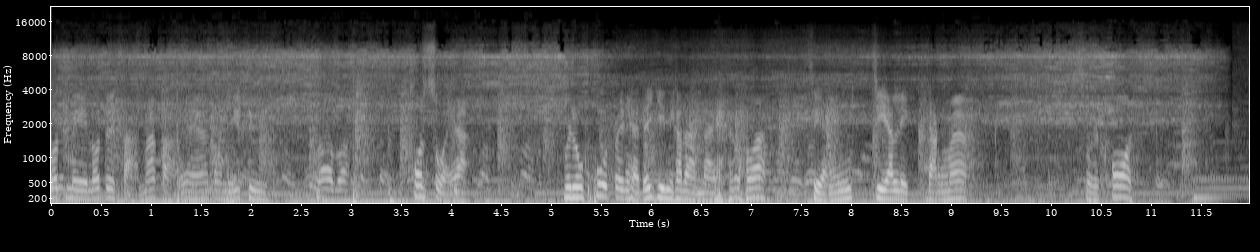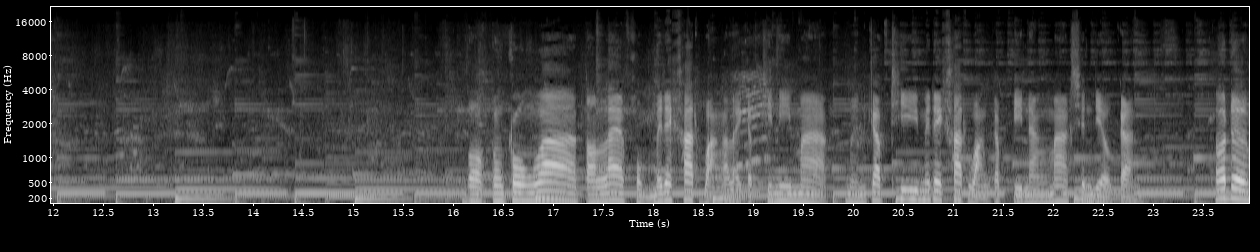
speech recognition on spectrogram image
รถเมล์รถโดยสารมากกว่าด้วยนะตรงนี้คือโคตรสวยอะ่ะไม่รู้พูดไปเนี่ยได้ยินขนาดไหนเพราะว่าเสียงเจียเหล็กดังมาก สวยโคตรบอกตรงๆว่าตอนแรกผมไม่ได้คาดหวังอะไรกับที่นี่มาก เหมือนกับที่ไม่ได้คาดหวังกับปีนังมากเช่นเดียวกัน เพราะเดิม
